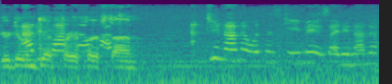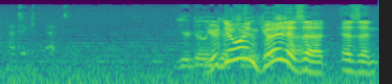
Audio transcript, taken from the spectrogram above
You're doing do good for your first how- time. I do not know what this game is. I do not know how to captain. You're doing You're good for doing your first good as time. a as an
